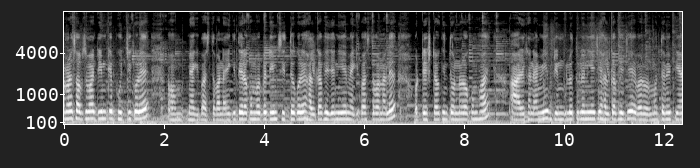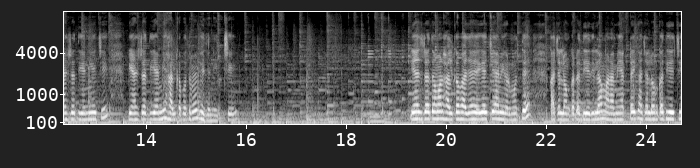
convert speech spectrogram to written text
আমরা সবসময় ডিমকে ভুজি করে ম্যাগি পাস্তা বানাই। কিন্তু এরকমভাবে ডিম সিদ্ধ করে হালকা ভেজে নিয়ে ম্যাগি পাস্তা বানালে ওর টেস্টটাও কিন্তু অন্যরকম হয়। আর এখানে আমি ডিমগুলো তুলে নিয়েছি হালকা ভেজে। এবার ওর মধ্যে আমি পেঁয়াজটা দিয়ে নিয়েছি। পেঁয়াজটা দিয়ে আমি হালকা প্রথমে ভেজে নিচ্ছি। পেঁয়াজটা তো আমার হালকা ভাজা হয়ে গেছে। আমি ওর মধ্যে কাঁচা লঙ্কাটা দিয়ে দিলাম। আর আমি একটাই কাঁচা লঙ্কা দিয়েছি।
